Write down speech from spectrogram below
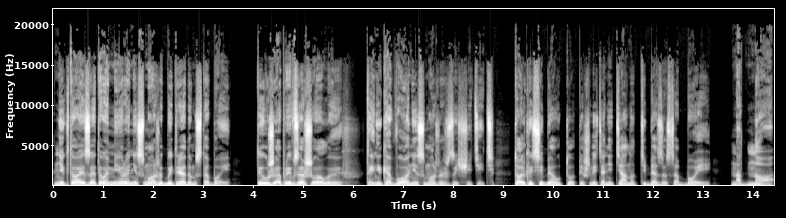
«Никто из этого мира не сможет быть рядом с тобой. Ты уже превзошел их. Ты никого не сможешь защитить. Только себя утопишь, ведь они тянут тебя за собой. На дно.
